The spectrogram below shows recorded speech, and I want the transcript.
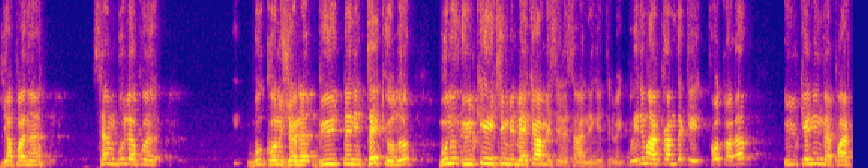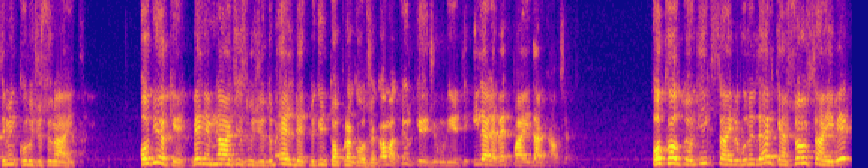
yapanı, sen bu lafı, bu konuşanı büyütmenin tek yolu bunu ülke için bir beka meselesi haline getirmek. Benim arkamdaki fotoğraf ülkenin ve partimin kurucusuna ait. O diyor ki benim naciz vücudum elbet bir gün toprak olacak ama Türkiye Cumhuriyeti ilelebet payidar kalacak. O koltuğun ilk sahibi bunu derken son sahibi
